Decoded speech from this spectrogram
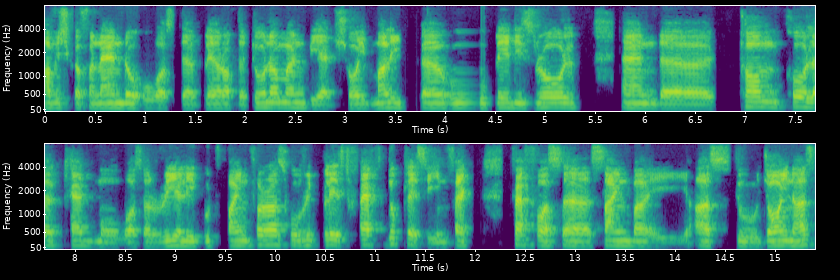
Avishka Fernando, who was the player of the tournament. We had Shoaib Malik, uh, who played his role, and Tom Kohler-Cadmore was a really good find for us, who replaced Faf du Plessis. In fact, Faf was signed by us to join us,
